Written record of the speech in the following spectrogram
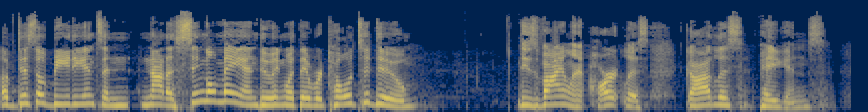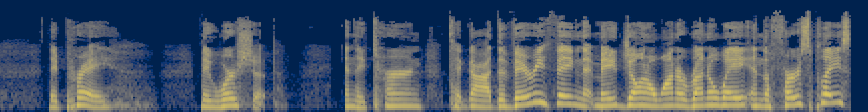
of disobedience and not a single man doing what they were told to do, these violent, heartless, godless pagans, they pray, they worship, and they turn to God. The very thing that made Jonah want to run away in the first place,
